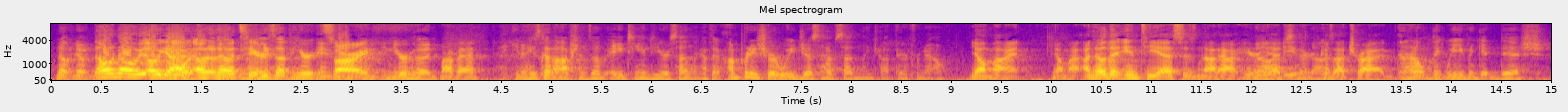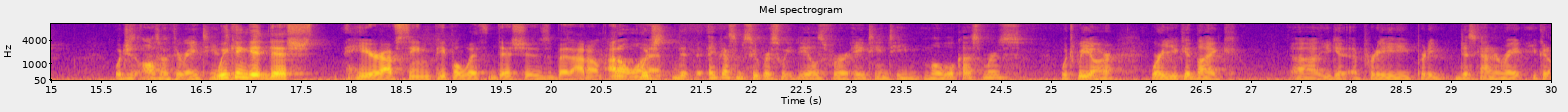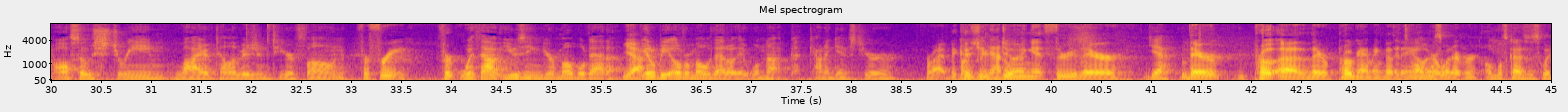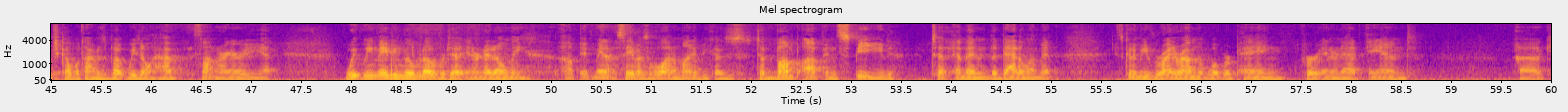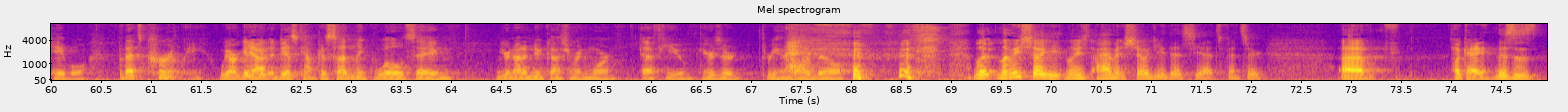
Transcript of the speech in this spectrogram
No, no, no. Oh no! Oh yeah! North. Oh no! It's here. He's up here. In, Sorry. in, in your hood. My bad. You know, he's got options of AT and T or Suddenlink. I think I'm pretty sure we just have Suddenlink out there for now. Y'all might. Y'all might. I know that um, NTS is not out here No, yet either because I tried. And I don't think we even get Dish, which is also through AT and. We can get dish here. I've seen people with dishes, but I don't. I don't want which it. th- they've got some super sweet deals for AT and T mobile customers, which we are, where you could like. Uh, you get a pretty pretty discounted rate. You can also stream live television to your phone for free. for without using your mobile data. Yeah. it'll be over mobile data. It will not count against your Right, because you're doing it through their Yeah, their pro uh, their programming that It's they own or whatever. Almost got us to switch a couple times, but we don't have. It's not in our area yet. We, we may be moving over to internet only. Um, it may not save us a whole lot of money because to bump up in speed to and then the data limit, it's going to be right around what we're paying for internet and uh, cable. But that's currently we are getting Yeah. a discount because Suddenlink will say you're not a new customer anymore. F you. Here's their hundred dollar bill. Let, let me show you. Let me. I haven't showed you this yet, Spencer. Uh, okay, this is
